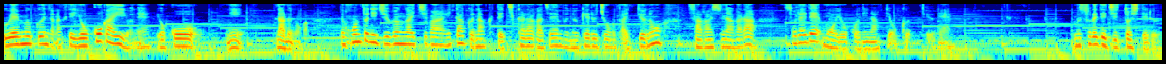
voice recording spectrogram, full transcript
上向くんじゃなくて横がいいよね。横になるのが。で本当に自分が一番痛くなくて力が全部抜ける状態っていうのを探しながらそれでもう横になっておくっていうね。それでじっとしてる。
